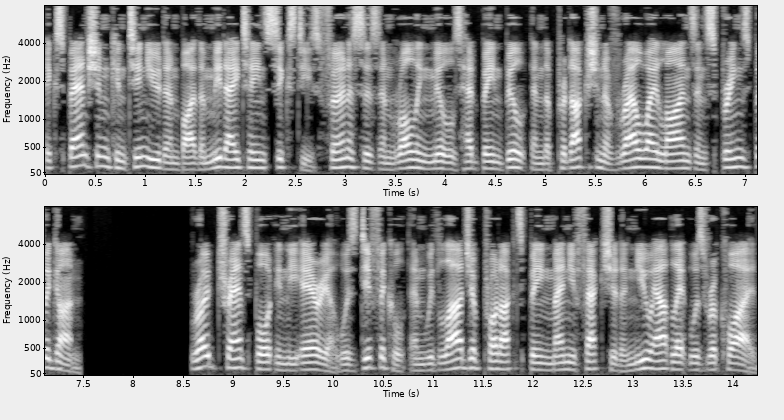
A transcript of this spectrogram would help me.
Expansion continued and by the mid-1860s furnaces and rolling mills had been built and the production of railway lines and springs begun. Road transport in the area was difficult and with larger products being manufactured a new outlet was required.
